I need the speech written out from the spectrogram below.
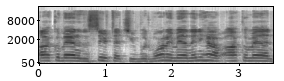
Aquaman in the suit that you would want him in. Then you have Aquaman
